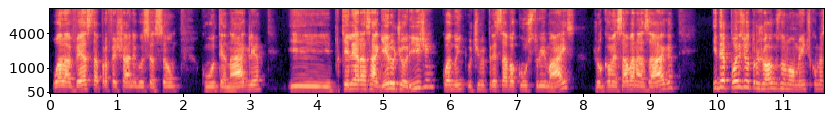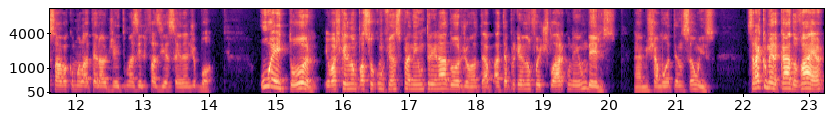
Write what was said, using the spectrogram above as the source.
O Alavés está para fechar a negociação com o Tenaglia. E porque ele era zagueiro de origem, quando o time precisava construir mais, o jogo começava na zaga. E depois de outros jogos, normalmente começava como lateral direito, mas ele fazia saída de bola. O Heitor, eu acho que ele não passou confiança para nenhum treinador, John, até porque ele não foi titular com nenhum deles. Né? Me chamou a atenção isso. Será que o mercado vai?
